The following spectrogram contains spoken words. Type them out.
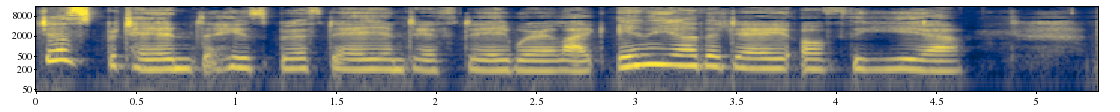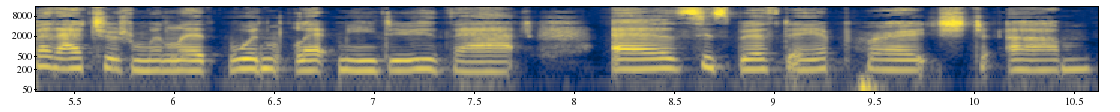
Just pretend that his birthday and death day were like any other day of the year. But our children wouldn't let, wouldn't let me do that. As his birthday approached, um,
